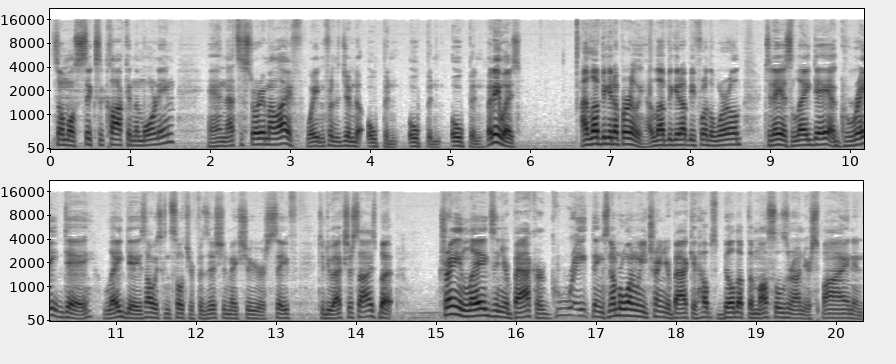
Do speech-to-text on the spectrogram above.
It's almost 6 o'clock in the morning, and that's the story of my life. Waiting for the gym to open, open, open. But, anyways, I love to get up early. I love to get up before the world. Today is leg day, a great day. Leg days, always consult your physician, make sure you're safe to do exercise. But training legs and your back are great things. Number one, when you train your back, it helps build up the muscles around your spine and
